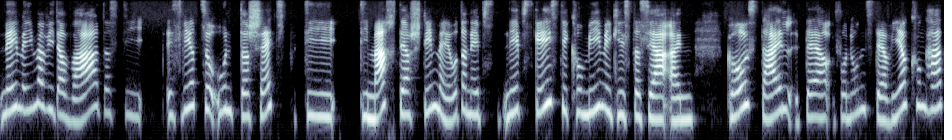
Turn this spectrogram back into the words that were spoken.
nehme immer wieder wahr, dass die, es wird so unterschätzt, die, die Macht der Stimme, oder? Nebst, nebst Gestik und Mimik ist das ja ein Großteil der von uns der Wirkung hat.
